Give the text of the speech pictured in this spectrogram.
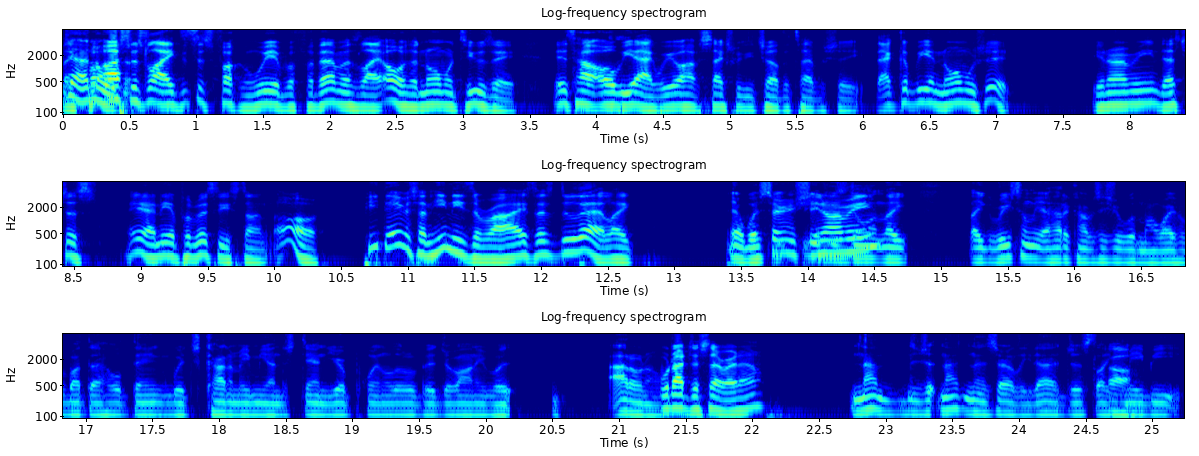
Like, Yeah, for us, it's it's like, this is fucking weird, but for them, it's like, oh, it's a normal Tuesday. It's how we act. We all have sex with each other type of shit. That could be a normal shit. You know what I mean? That's just, hey, I need a publicity stunt. Oh, Pete Davidson, he needs a rise. Let's do that. Like, Yeah, with certain shit you know what I mean? doing, like, like recently I had a conversation with my wife about that whole thing, which kind of made me understand your point a little bit, Giovanni. But I don't know, what I just said right now. not not necessarily that, just like Oh. maybe,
